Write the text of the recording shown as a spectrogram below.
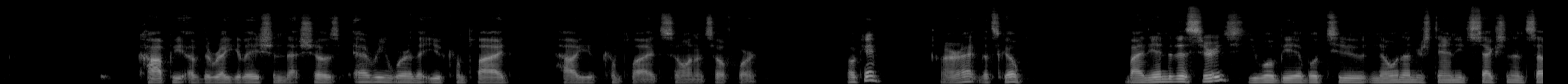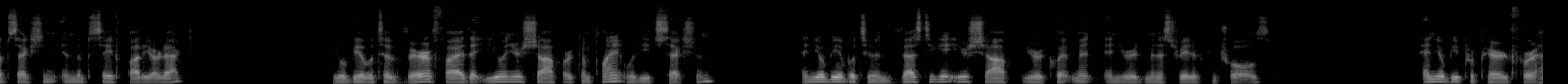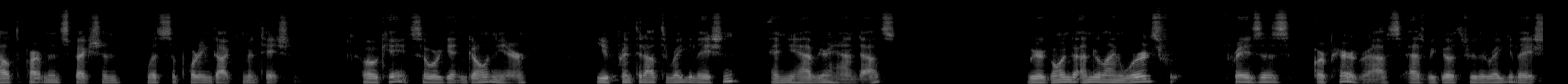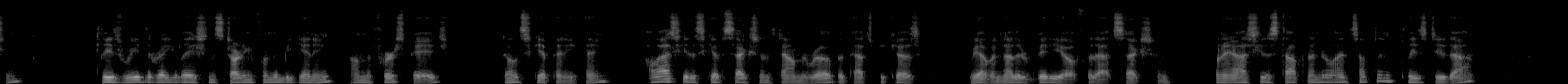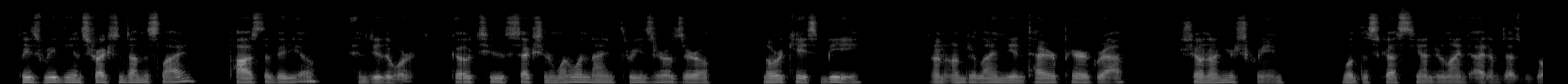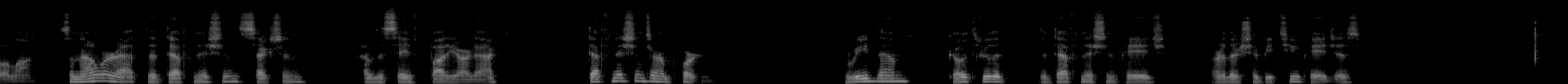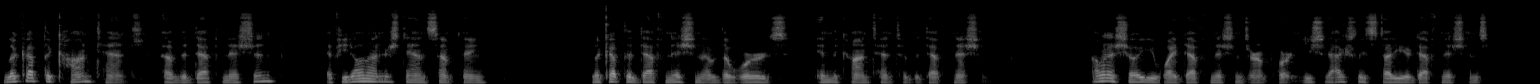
copy of the regulation that shows everywhere that you've complied, how you've complied, so on and so forth. Okay, all right, let's go. By the end of this series, you will be able to know and understand each section and subsection in the Safe Body Art Act. You will be able to verify that you and your shop are compliant with each section, and you'll be able to investigate your shop, your equipment, and your administrative controls, and you'll be prepared for a health department inspection with supporting documentation. Okay, so we're getting going here. You've printed out the regulation, and you have your handouts. We are going to underline words, phrases, or paragraphs as we go through the regulation. Please read the regulations starting from the beginning on the first page. Don't skip anything. I'll ask you to skip sections down the road, but that's because we have another video for that section. When I ask you to stop and underline something, please do that. Please read the instructions on the slide, pause the video, and do the work. Go to section 119300 lowercase b and underline the entire paragraph shown on your screen We'll discuss the underlined items as we go along. So now we're at the definitions section of the Safe Body Art Act. Definitions are important. Read them, go through the, the definition page, or there should be two pages, Look up the content of the definition. If you don't understand something, look up the definition of the words in the content of the definition. I want to show you why definitions are important. You should actually study your definitions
